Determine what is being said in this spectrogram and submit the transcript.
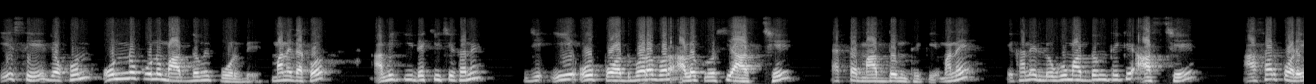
এসে যখন অন্য কোনো মাধ্যমে পড়বে মানে দেখো আমি কি দেখিয়েছি এখানে? যে এ ও পদ বরাবর আলোক রশ্মি আসছে একটা মাধ্যম থেকে। মানে এখানে লঘু মাধ্যম থেকে আসছে, আসার পরে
